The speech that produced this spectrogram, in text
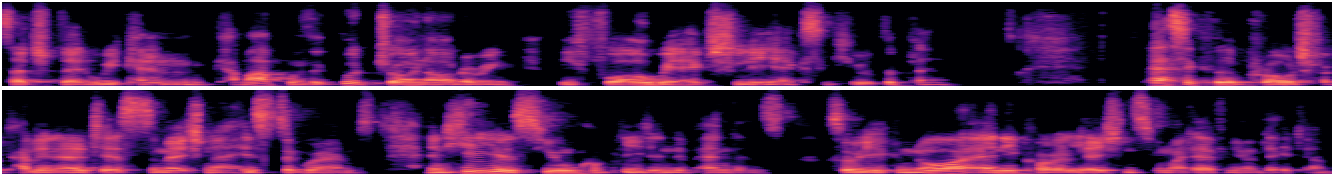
such that we can come up with a good join ordering before we actually execute the plan. The classical approach for cardinality estimation are histograms, and here you assume complete independence, so you ignore any correlations you might have in your data.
